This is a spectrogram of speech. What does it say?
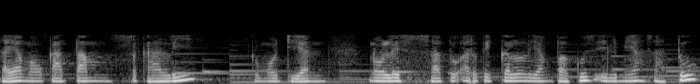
saya mau katam sekali, kemudian nulis satu artikel yang bagus ilmiah satu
